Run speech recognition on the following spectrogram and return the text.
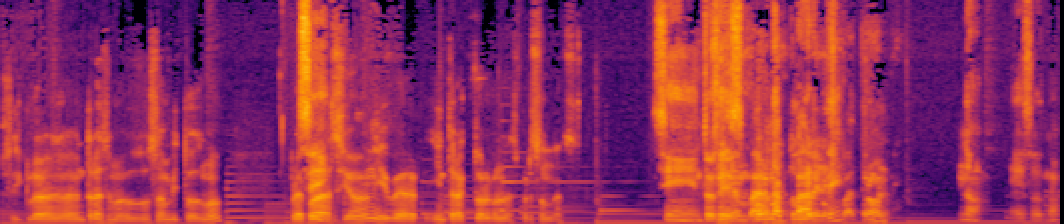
Sí, claro, entras en los dos ámbitos, ¿no? Preparación y ver, interactuar con las personas. Sí, entonces, Sin embargo, tú eres patrón. No, eso no.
